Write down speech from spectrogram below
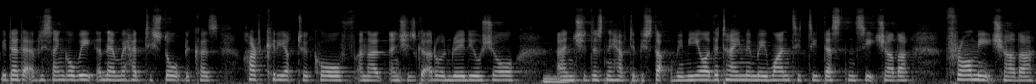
We did it every single week, and then we had to stop because her career took off, and I, and she's got her own radio show, and she doesn't have to be stuck with me all the time. And we wanted to distance each other from each other.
